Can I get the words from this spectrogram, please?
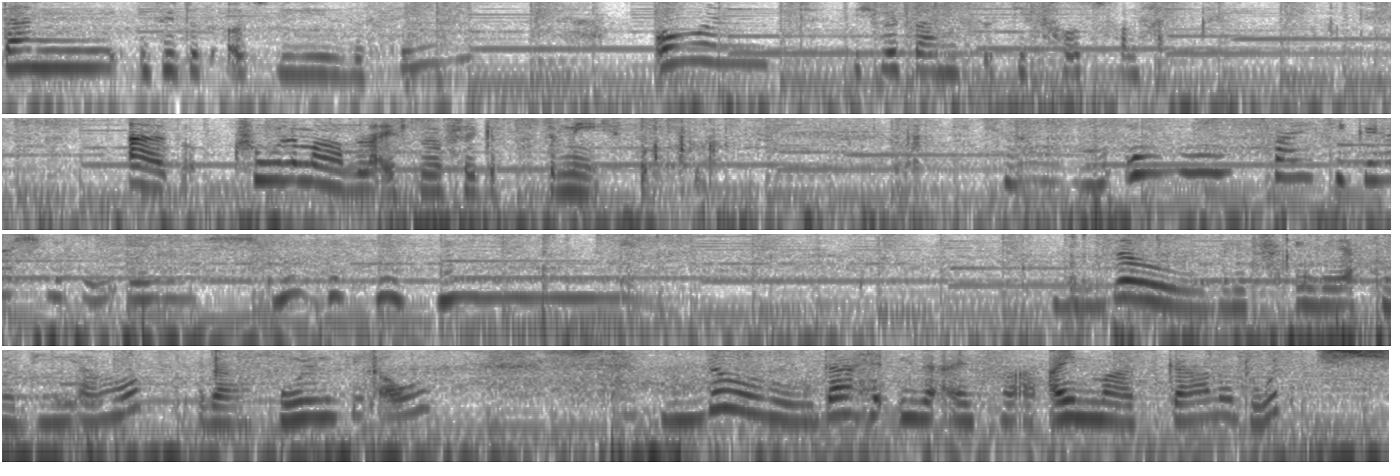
dann sieht es aus wie The Thing. Und ich würde sagen, das ist die Faust von Hulk. Also, coole Marvel-Eiswürfel gibt es demnächst. So, oh, zwei Figürchen sehe ich. So, dann packen wir erstmal die aus oder holen sie raus. So, da hätten wir einfach einmal Scarlet Witch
